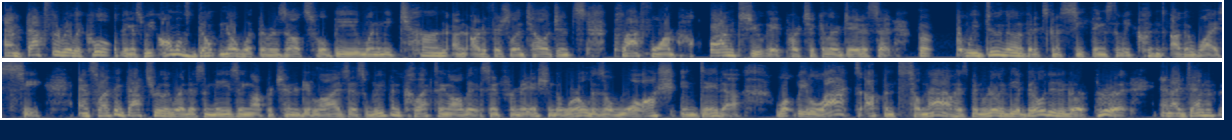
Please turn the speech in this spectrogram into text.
And that's the really cool thing is we almost don't know what the results will be when we turn an artificial intelligence platform onto a particular data set. But but we do know that it's going to see things that we couldn't otherwise see. And so I think that's really where this amazing opportunity lies is we've been collecting all this information. The world is awash in data. What we lacked up until now has been really the ability to go through it and identify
